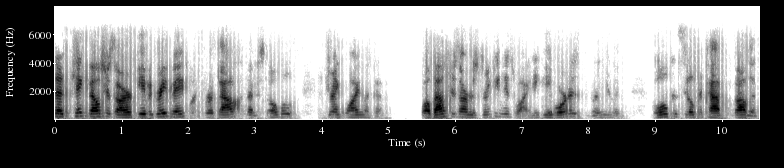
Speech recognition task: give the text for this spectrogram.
says, King Belshazzar gave a great banquet for a thousand of his nobles to drink wine with them. While Belshazzar was drinking his wine, he gave orders to bring him the gold and silver cup goblets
